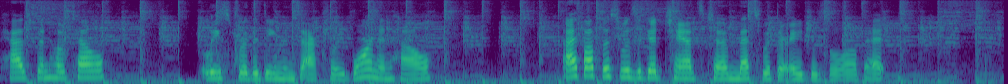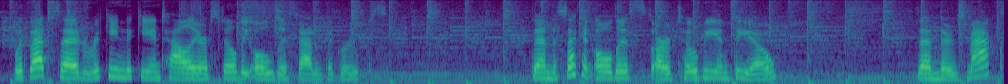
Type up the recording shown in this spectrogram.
Hazbin Hotel, at least for the demons actually born in Hell, I thought this was a good chance to mess with their ages a little bit. With that said, Ricky, Nikki, and Tally are still the oldest out of the groups. Then the second oldest are Toby and Theo. Then there's Max,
